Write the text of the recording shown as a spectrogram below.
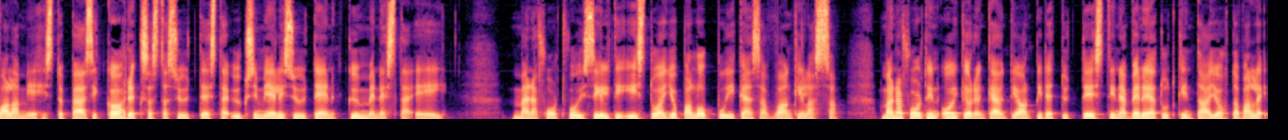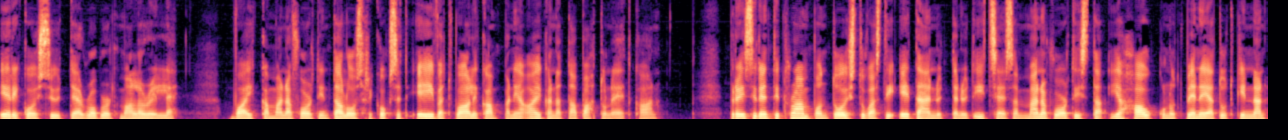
Valamiehistö pääsi kahdeksasta syytteestä yksimielisyyteen, kymmenestä ei. Manafort voi silti istua jopa loppuikänsä vankilassa. Manafortin oikeudenkäyntiä on pidetty testinä Venäjätutkintaa johtavalle erikoissyyttäjä Robert Mullerille, vaikka Manafortin talousrikokset eivät vaalikampanja aikana tapahtuneetkaan. Presidentti Trump on toistuvasti etäännyttänyt itsensä Manafortista ja haukkunut Venäjä-tutkinnan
